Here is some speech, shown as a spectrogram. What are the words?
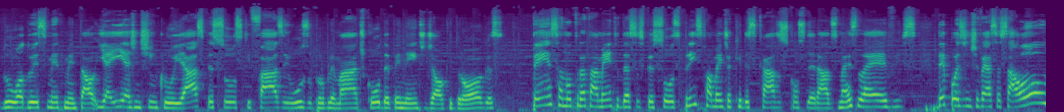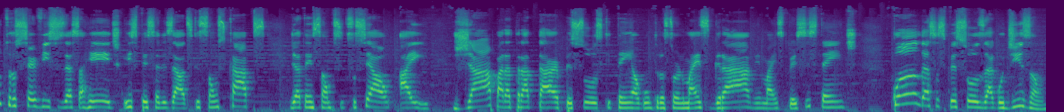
do adoecimento mental. E aí a gente inclui as pessoas que fazem uso problemático ou dependente de álcool e drogas. Pensa no tratamento dessas pessoas, principalmente aqueles casos considerados mais leves. Depois a gente vai acessar outros serviços dessa rede especializados, que são os CAPs de atenção psicossocial. Aí já para tratar pessoas que têm algum transtorno mais grave, mais persistente Quando essas pessoas agudizam,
